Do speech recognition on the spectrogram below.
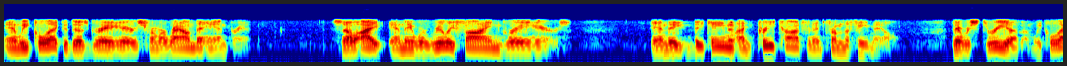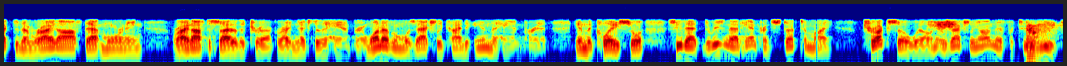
and we collected those gray hairs from around the handprint. So I and they were really fine gray hairs, and they they came. Yeah. I'm pretty confident from the female. There was three of them. We collected them right off that morning right off the side of the truck, right next to the handprint. One of them was actually kind of in the handprint, in the clay soil. See that the reason that handprint stuck to my truck so well, and it was actually on there for two weeks,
